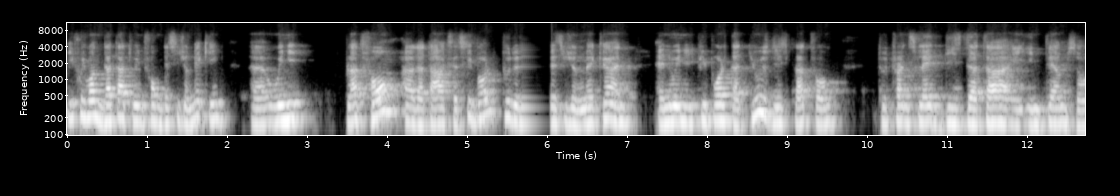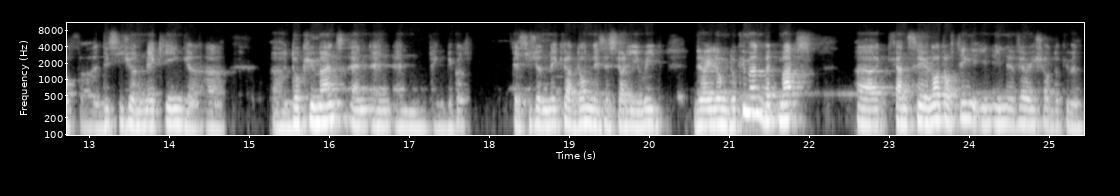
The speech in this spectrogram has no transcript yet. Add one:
if we want data to inform decision making, uh, we need platforms uh, that are accessible to the decision maker and, and we need people that use this platform to translate this data in, terms of uh, decision making uh, uh, documents and, and, and because decision makers don't necessarily read very long document, but maps uh, can say a lot of things in, in a very short document.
